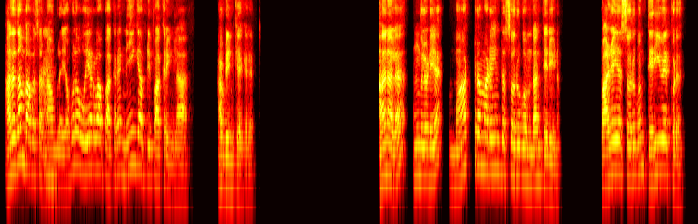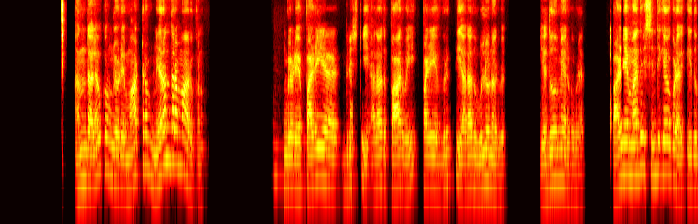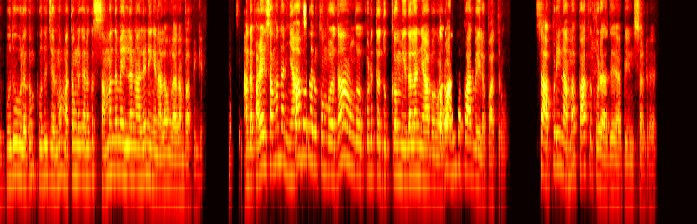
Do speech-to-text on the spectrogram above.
அததான் பாபா சார் நான். உங்களை எவ்வளவு உயர்வா பாக்குறேன் நீங்க அப்படி பாக்குறீங்களா? அப்படின்னு கேக்குறேன் அதனால உங்களுடைய மாற்றமடைந்த சொரூபம் தான் தெரியணும். பழைய சொரூபம் தெரியவே கூடாது. அந்த அளவுக்கு உங்களுடைய மாற்றம் நிரந்தரமா இருக்கணும். உங்களுடைய பழைய திருஷ்டி அதாவது பார்வை பழைய விருத்தி அதாவது உள்ளுணர்வு எதுவுமே இருக்கக்கூடாது. பழைய மாதிரி சிந்திக்கவே கூடாது. இது புது உலகம் புது ஜென்மம் மத்தவங்களுக்கு எனக்கு சம்பந்தமே இல்லைனாலே நீங்க நல்லவங்களா தான் பாப்பீங்க அந்த பழைய சம்பந்தம் ஞாபகம் இருக்கும்போது தான் அவங்க கொடுத்த துக்கம் இதெல்லாம் ஞாபகம் வரும். அந்த பார்வையில பாத்துருவோம் சோ அப்படி நாம பார்க்க கூடாது அப்படின்னு சொல்றாரு.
